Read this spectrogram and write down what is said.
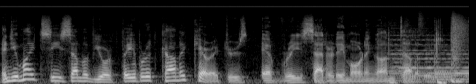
And you might see some of your favorite comic characters every Saturday morning on television.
